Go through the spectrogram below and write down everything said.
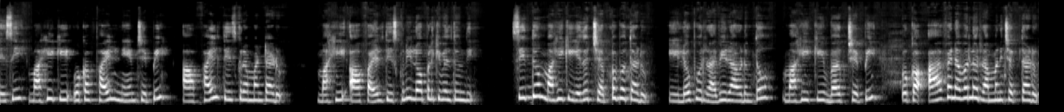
చేసి మహికి ఒక ఫైల్ నేమ్ చెప్పి ఆ ఫైల్ తీసుకురమ్మంటాడు. మహి ఆ ఫైల్ తీసుకుని లోపలికి వెళ్తుంది. సిద్ధు మహికి ఏదో చెప్పబోతాడు. ఈలోపు రవి రావడంతో మహికి వర్క్ చెప్పి ఒక హాఫ్ అన్ అవర్లో రమ్మని చెప్తాడు.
